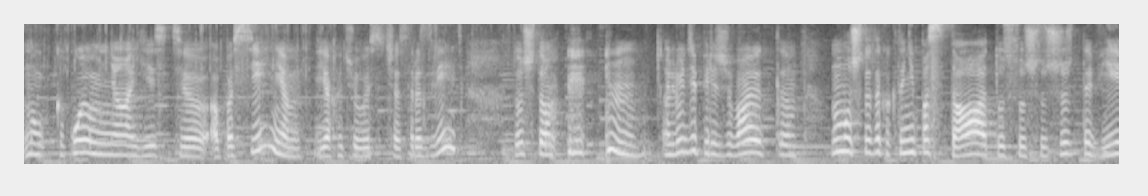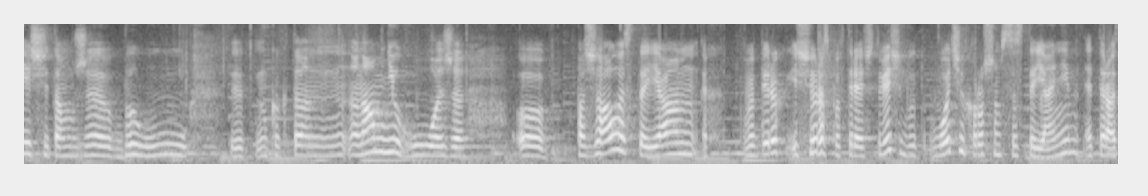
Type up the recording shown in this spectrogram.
ну, какое у меня есть э, опасение, я хочу его сейчас развеять, то, что люди переживают, э, ну, может, что-то как-то не по статусу, что что-то вещи там уже БУ, э, ну, как-то нам не гоже. Пожалуйста, я, во-первых, еще раз повторяю, что вещи будут в очень хорошем состоянии, это раз.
